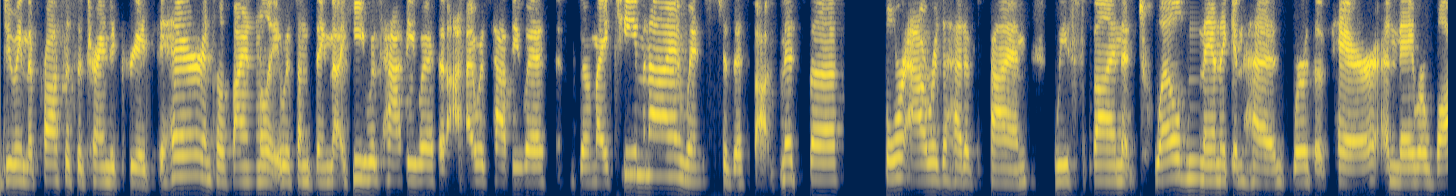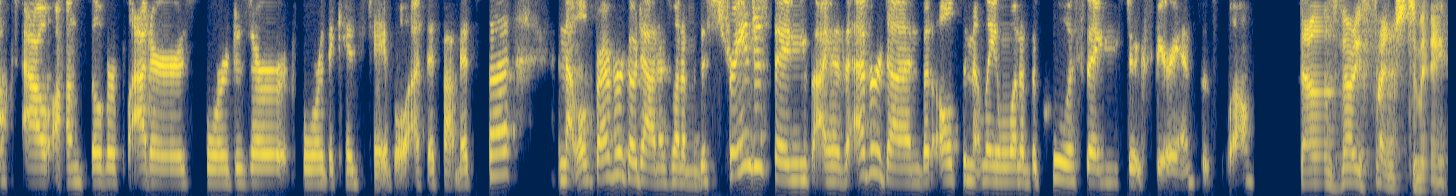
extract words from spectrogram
doing the process of trying to create the hair until finally it was something that he was happy with and I was happy with. And so my team and I went to this bat mitzvah four hours ahead of time. We spun 12 mannequin heads worth of hair and they were walked out on silver platters for dessert for the kids' table at this bat mitzvah. And that will forever go down as one of the strangest things I have ever done, but ultimately one of the coolest things to experience as well. Sounds very French to me.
